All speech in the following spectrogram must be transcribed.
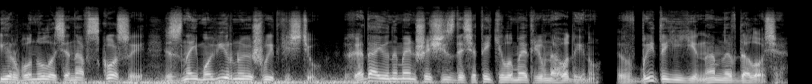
і рвонулася навскоси з неймовірною швидкістю. Гадаю, не менше 60 кілометрів на годину. Вбити її нам не вдалося.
